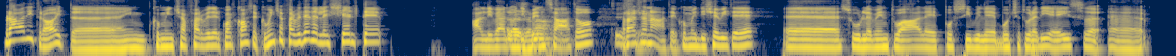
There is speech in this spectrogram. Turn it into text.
brava Detroit eh, in- comincia a far vedere qualcosa e comincia a far vedere delle scelte a livello di Ragionate. pensato Sì, sì. ragionate come dicevi te eh, sull'eventuale possibile bocciatura di Ace eh,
